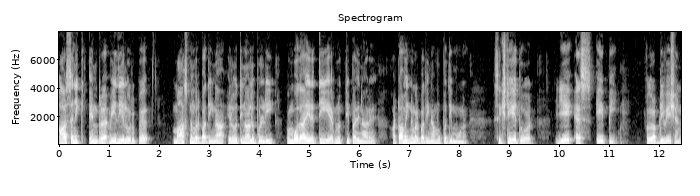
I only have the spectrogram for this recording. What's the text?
arsenic என்ற வேதியியல் உறுப்பு மாஸ் நம்பர் பார்த்தீங்கன்னா எழுபத்தி நாலு புள்ளி ஒம்பதாயிரத்தி இரநூத்தி பதினாறு. அட்டாமிக் நம்பர் பார்த்தீங்கன்னா முப்பத்தி மூணு. சிக்ஸ்டி எய்த் வேர்ட் ஏஎஸ்ஏபி அது அப்டிவேஷன்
